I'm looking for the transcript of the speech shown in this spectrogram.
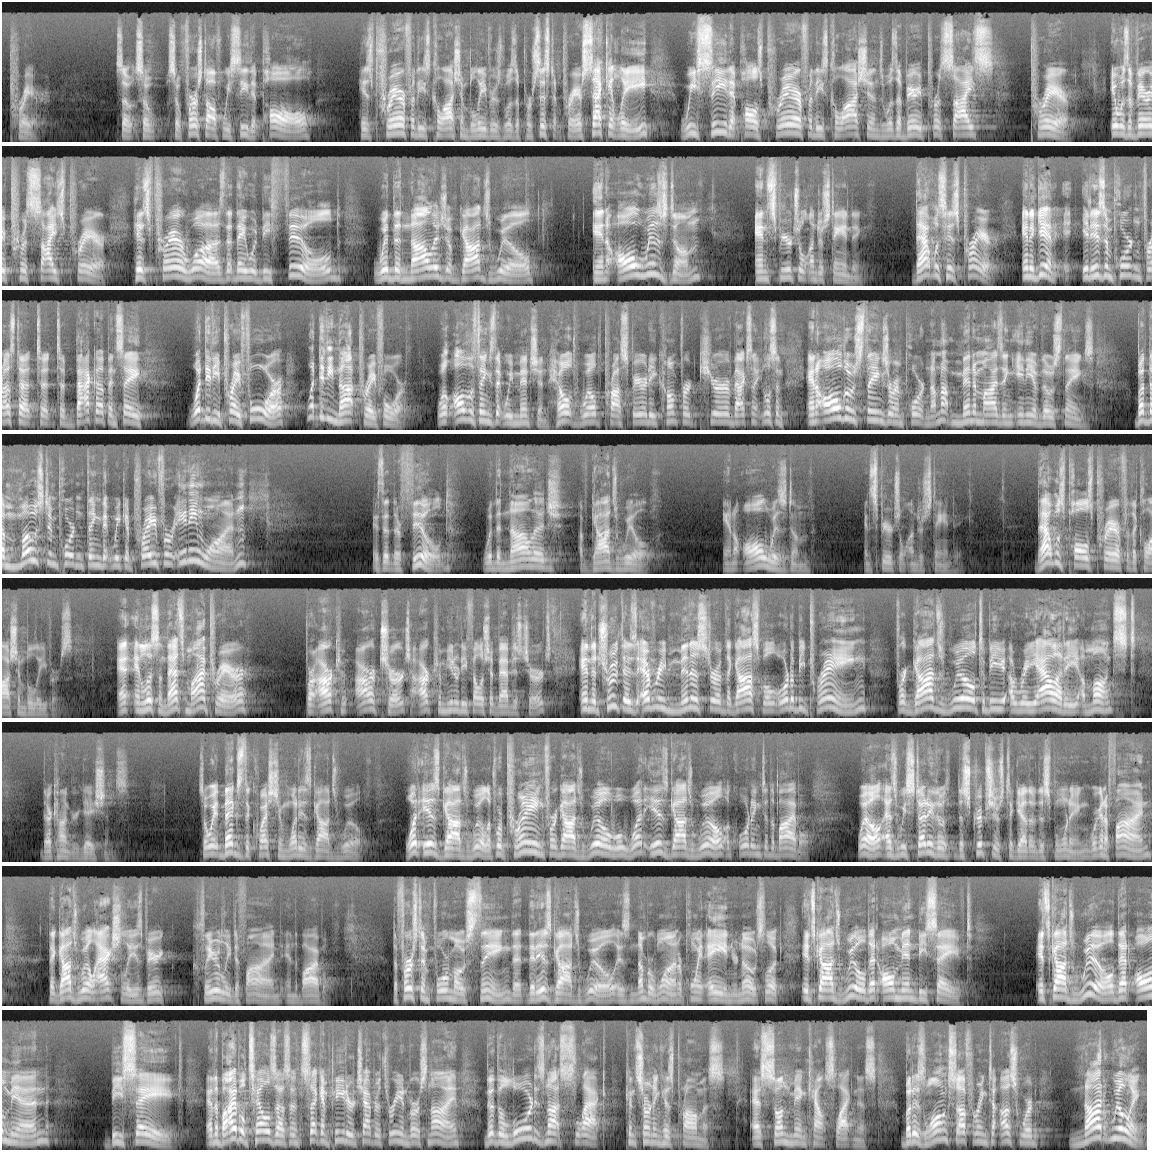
Prayer. So, so, so first off, we see that Paul, his prayer for these Colossian believers was a persistent prayer. Secondly, we see that Paul's prayer for these Colossians was a very precise prayer. It was a very precise prayer. His prayer was that they would be filled with the knowledge of God's will in all wisdom and spiritual understanding. That was his prayer. And again, it is important for us to, to, to, back up and say, what did he pray for? What did he not pray for? Well, all the things that we mentioned health, wealth, prosperity, comfort, cure, vaccination. Listen, and all those things are important. I'm not minimizing any of those things. But the most important thing that we could pray for anyone is that they're filled with the knowledge of God's will and all wisdom and spiritual understanding. That was Paul's prayer for the Colossian believers. And, and, listen, that's my prayer for our, our church, our Community Fellowship Baptist Church. And the truth is, every minister of the gospel ought to be praying for God's will to be a reality amongst their congregations. So it begs the question what is God's will? What is God's will? If we're praying for God's will, well, what is God's will according to the Bible? Well, as we study the, the scriptures together this morning, we're going to find that God's will actually is very clearly defined in the Bible. The first and foremost thing that, that is God's will is number one, or point A in your notes. Look, it's God's will that all men be saved. It's God's will that all men be saved. And the Bible tells us in 2 Peter chapter 3 and verse 9 that the Lord is not slack concerning his promise, as some men count slackness, but is longsuffering to usward, not willing.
